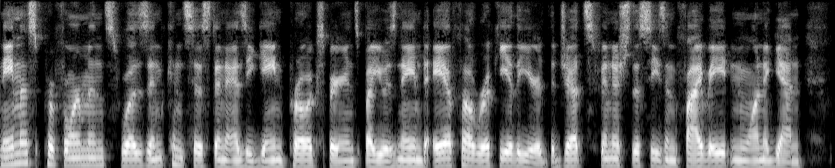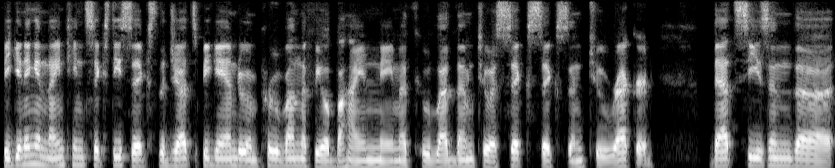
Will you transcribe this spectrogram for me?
Namath's performance was inconsistent as he gained pro experience, but he was named AFL Rookie of the Year. The Jets finished the season 5 8 and 1 again. Beginning in 1966, the Jets began to improve on the field behind Namath, who led them to a 6 6 and 2 record. That season, the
